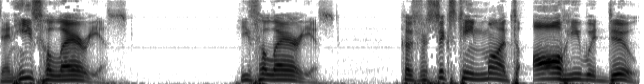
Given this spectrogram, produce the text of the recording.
And he's hilarious. He's hilarious. Because for 16 months, all he would do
